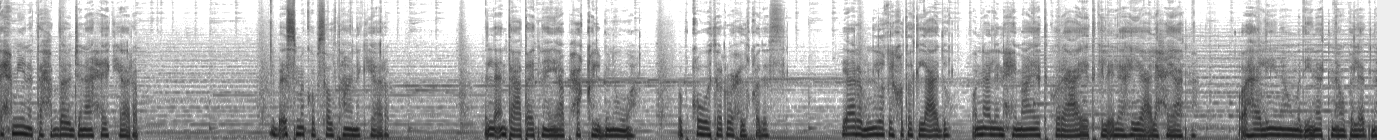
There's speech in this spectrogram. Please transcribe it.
احمينا تحت ضر جناحيك يا رب. باسمك وبسلطانك يا رب. اللي أنت أعطيتنا إياه بحق البنوة وبقوة الروح القدس. يا رب نلغي خطط العدو. ونعلن حمايتك ورعايتك الإلهية على حياتنا وأهالينا ومدينتنا وبلدنا.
